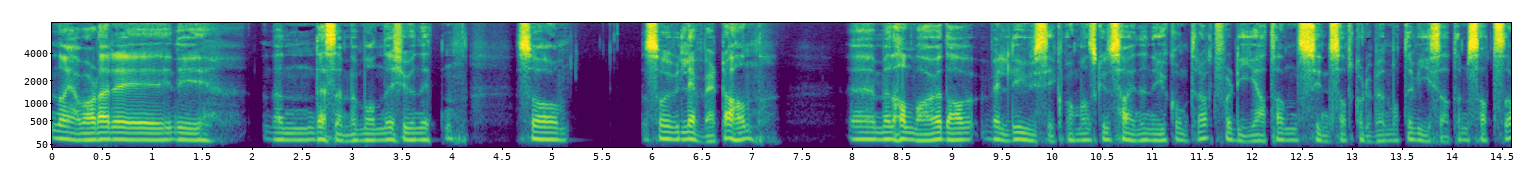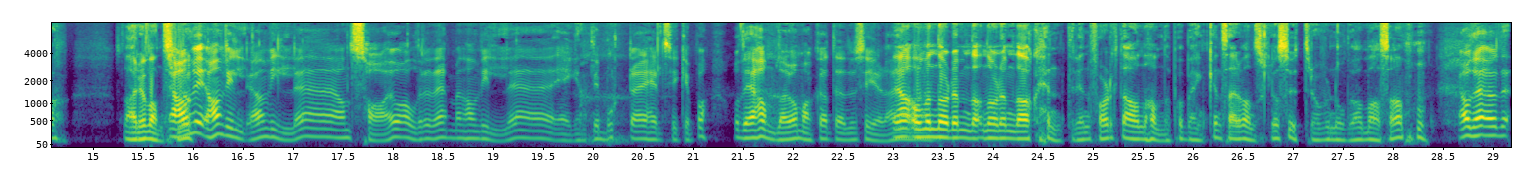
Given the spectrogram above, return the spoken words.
når jeg var der i de, den desembermåneden i 2019, så, så leverte han. Eh, Men han var jo da veldig usikker på om han skulle signe ny kontrakt, fordi at han syntes at klubben måtte vise at de satsa. Da er det jo Ja, vanskelig han, vil- han, ville, han ville Han sa jo aldri det, men han ville egentlig bort, det er jeg helt sikker på. Og det handla jo om akkurat det du sier der. Ja, og men når de, da, når de da henter inn folk, da, han havner på benken, så er det vanskelig å sutre over noe du har masa om. Ja, det, det,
